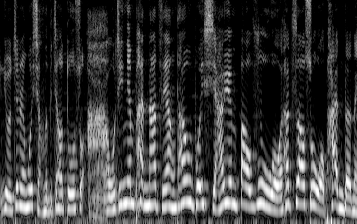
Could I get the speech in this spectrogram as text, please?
有些人会想的比较多，说啊，我今天判他怎样，他会不会挟怨报复我？他知道是我判的呢？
